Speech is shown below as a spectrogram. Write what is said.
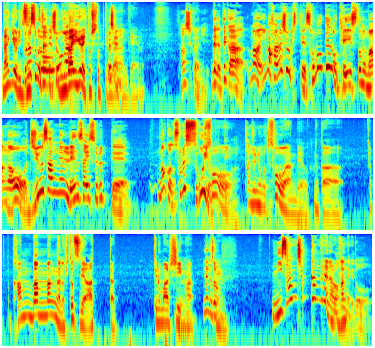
ナギよりずっとそれはすごい確かに小学2倍ぐらい年取ってるか確かに。なみたいな。確かに。だからてかまあ今話を聞いてその手のテイストの漫画を13年連載するってなんかそれすごいよなって今単純に思っちゃった。そうなんだよ。なんか看板漫画の一つではあったってのもあるし、うん。まあなんかその、うん。2 3 0巻ぐらいなら分かんないけど、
